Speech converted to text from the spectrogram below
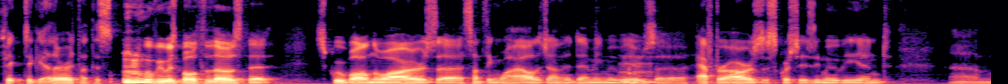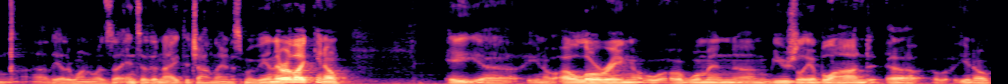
fit together. I thought this movie was both of those. The screwball noirs, uh, Something Wild, the Jonathan Demme movie. There's uh, After Hours, the Scorsese movie, and um, uh, the other one was uh, Into the Night, the John Landis movie. And they were like, you know, a uh, you know alluring a woman, um, usually a blonde, uh, you know,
